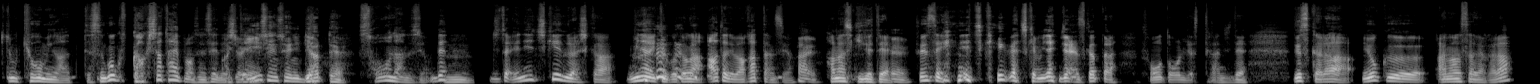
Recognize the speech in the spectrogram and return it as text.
とても興味があって、すごく学者タイプの先生でしあじゃあいいて、先生に出会って。そうなんですよ。で、うん実は NHK ぐらいしか見ないということが 後で分かったんですよ。はい。話聞いてて、え先生 NHK ぐらいしか見ないんじゃないですかって言ったら、その通りですって感じで。ですから、よくアナウンサーだから、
